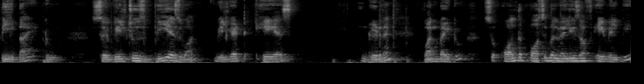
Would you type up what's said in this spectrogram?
B by 2. So we'll choose B as 1 we'll get A as greater than 1 by 2. So all the possible values of A will be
